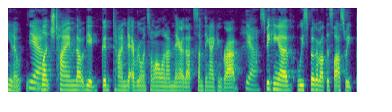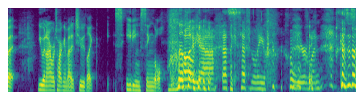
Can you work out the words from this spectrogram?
you know, Yeah. lunchtime, that would be a good time to every once in a while when I'm there. That's something I can grab. Yeah. Speaking of, we spoke about this last week, but you and I were talking about it too, like eating single. Oh yeah, that's like- definitely a weird like- one. 'cause it's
